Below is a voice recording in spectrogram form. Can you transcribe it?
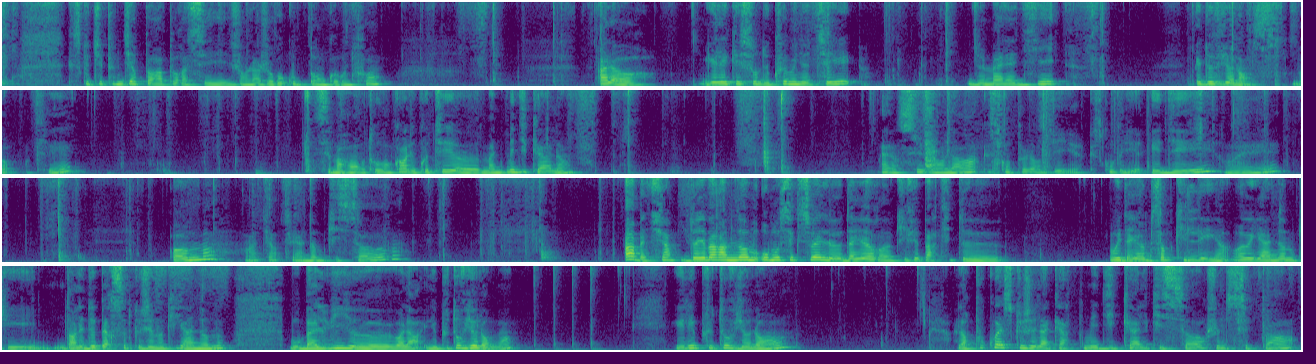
Qu'est-ce que tu peux me dire par rapport à ces gens-là? Je recoupe pas encore une fois. Alors, il y a les questions de communauté, de maladie et de violence. Bon, ok. C'est marrant, on retrouve encore les côtés euh, médicaux. Hein. Alors, ces gens-là, qu'est-ce qu'on peut leur dire? Qu'est-ce qu'on peut dire? Aider, ouais. Homme. Ah, tiens, c'est un homme qui sort. Ah, bah tiens, il doit y avoir un homme homosexuel, euh, d'ailleurs, euh, qui fait partie de... Oui, d'ailleurs, il me semble qu'il l'est. Hein. Oui, il y a un homme qui... Dans les deux personnes que j'évoquais, il y a un homme. Bon, bah lui, voilà, il est plutôt violent. Hein. Il est plutôt violent. Alors, pourquoi est-ce que j'ai la carte médicale qui sort? Je ne sais pas.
